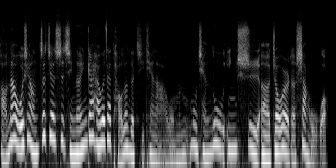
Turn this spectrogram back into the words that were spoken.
好，那我想这件事情呢，应该还会再讨论个几天啦。我们目前录音是呃周二的上午哦，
